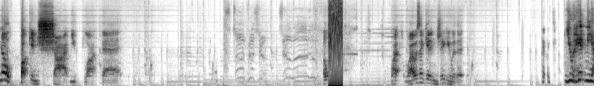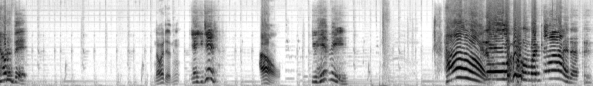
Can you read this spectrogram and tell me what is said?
No fucking shot, you blocked that. Oh. Why, why was I getting jiggy with it? you hit me out of it! No, I didn't. Yeah, you did! How? You hit me! How? No! Oh my god!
